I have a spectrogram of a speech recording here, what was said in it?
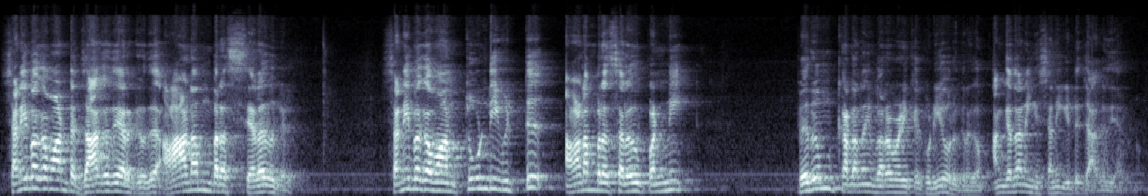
சனி பகவான்கிட்ட ஜாகிரதையா இருக்கிறது ஆடம்பர செலவுகள். சனி பகவான் தூண்டிவிட்டு ஆடம்பர செலவு பண்ணி பெரும் கடனை வரவழைக்கக்கூடிய ஒரு கிரகம். அங்கே தான் நீங்கள் சனிக்கிட்ட ஜாகிரதையாக இருக்கணும்.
